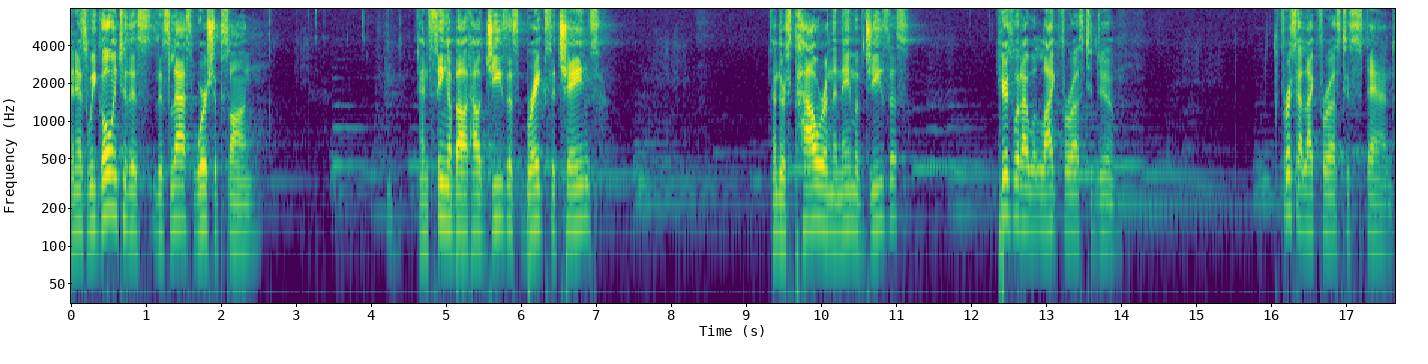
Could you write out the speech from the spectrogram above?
And as we go into this, this last worship song and sing about how Jesus breaks the chains, and there's power in the name of Jesus, here's what I would like for us to do. First, I'd like for us to stand.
